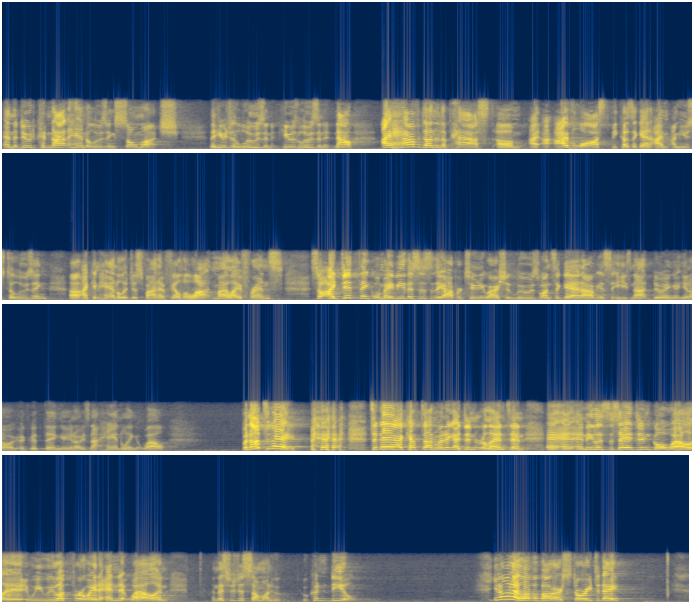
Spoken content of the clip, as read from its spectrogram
And the dude could not handle losing so much that he was just losing it. He was losing it. Now, I have done in the past, um, I, have lost because, again, I'm, I'm used to losing. Uh, I can handle it just fine. I've failed a lot in my life, friends. So I did think, well, maybe this is the opportunity where I should lose once again. Obviously, he's not doing, you know, a good thing. You know, he's not handling it well. But not today. today I kept on winning. I didn't relent. And, and, and needless to say, it didn't go well. It, we, we looked for a way to end it well. And, and this was just someone who, who couldn't deal. You know what I love about our story today?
